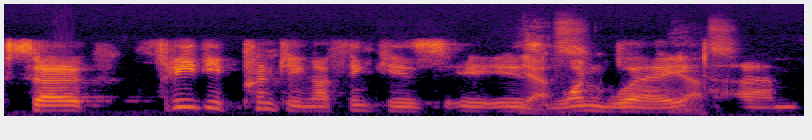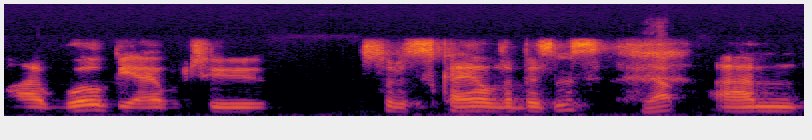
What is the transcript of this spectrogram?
So 3D printing, I think, is is Yes. one way Yes. um, I will be able to sort of scale the business. Yep. Um,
